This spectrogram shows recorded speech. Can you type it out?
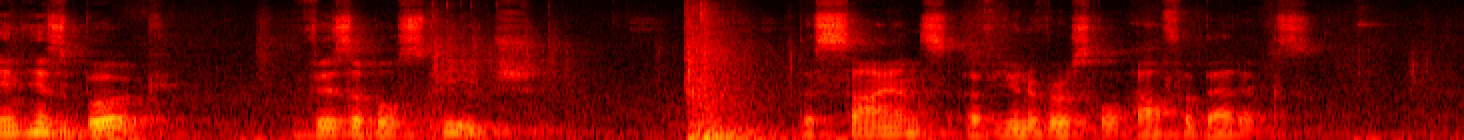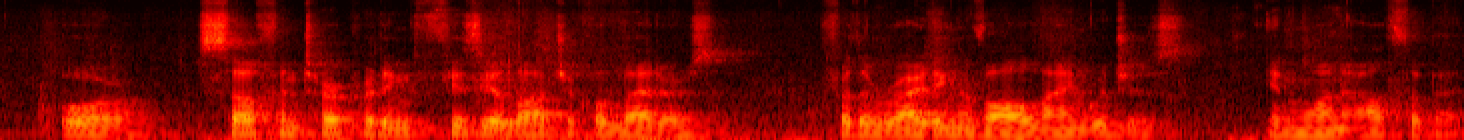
In his book, Visible Speech, The Science of Universal Alphabetics, or Self Interpreting Physiological Letters for the Writing of All Languages in One Alphabet,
